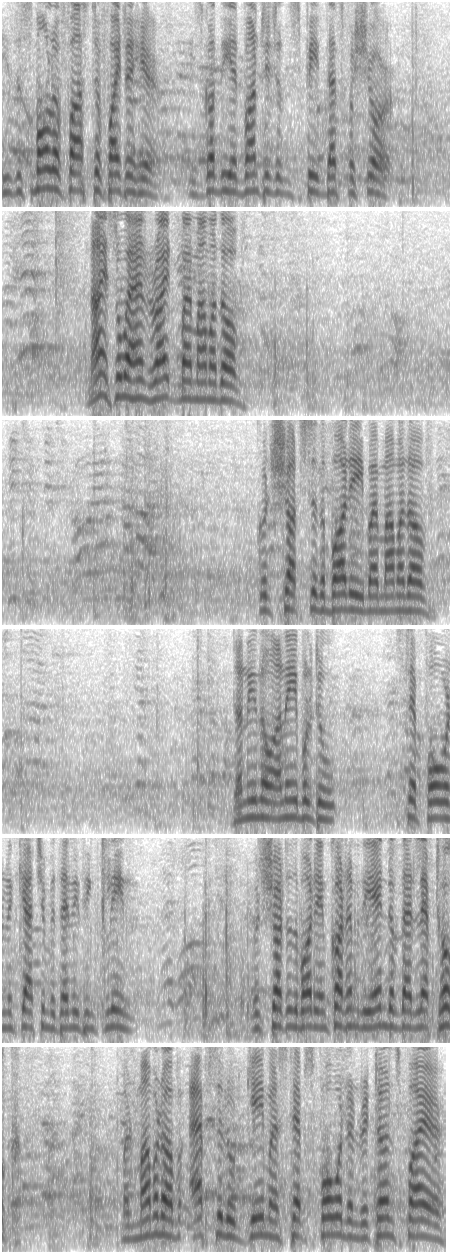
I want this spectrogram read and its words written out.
He's the smaller, faster fighter here. He's got the advantage of the speed, that's for sure. Nice overhand right by Mamadov. Good shots to the body by Mamadov. Danilo unable to step forward and catch him with anything clean. Good shot to the body and caught him at the end of that left hook. But Mamadov, absolute gamer, steps forward and returns fire.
